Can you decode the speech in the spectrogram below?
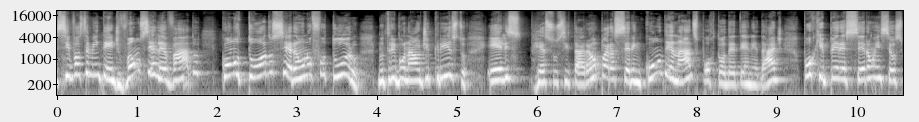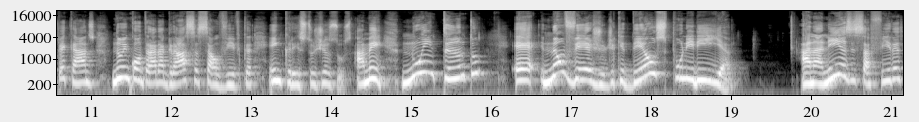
Se você me entende, vão ser levados como todos serão no futuro, no tribunal de Cristo. Eles ressuscitarão para serem condenados por toda a eternidade, porque pereceram em seus pecados, não encontraram a graça salvífica em Cristo Jesus. Amém? No entanto, é, não vejo de que Deus puniria Ananias e Safira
